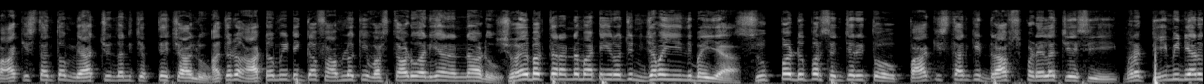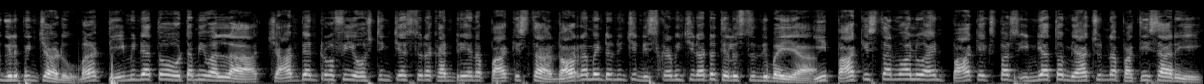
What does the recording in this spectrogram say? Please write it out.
పాకిస్తాన్తో మ్యాచ్ ఉందని చెప్తే చాలు. అతడు ఆటోమేటిక్గా ఫామ్లోకి వస్తాడు అని అన్నాడు. షోయబ్ అఖ్తర్ అన్నమాట ఈ రోజు నిజమయ్యింది భయ్య. సూపర్ డూపర్ సెంచరీతో పాకిస్తాన్కి డ్రాప్స్ పడేలా చేసి మన టీమిండియాను గెలిపించాడు. మన టీమిండియాతో ఓటమి వల్ల చాంపియన్ ట్రోఫీ హోస్టింగ్ చేస్తున్న కంట్రీ అయిన పాకిస్తాన్ టోర్నమెంట్ నుంచి నిష్క్రమించినట్టు తెలుస్తుంది భయ్య. ఈ పాకిస్తాన్ వాళ్ళు అండ్ పాక్ ఎక్స్పర్ట్స్ ఇండియాతో మ్యాచ్ ఉన్న ప్రతిసారి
